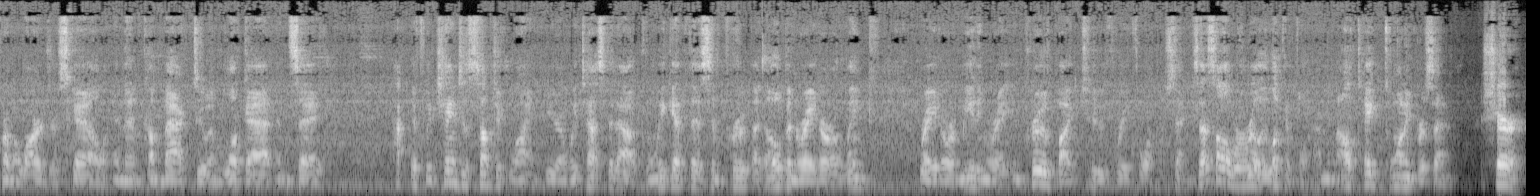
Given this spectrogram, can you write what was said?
from a larger scale and then come back to and look at and say, if we change the subject line here and we test it out, can we get this improved, an open rate or a link rate or a meeting rate improved by two, three, four percent? Because that's all we're really looking for. I mean, I'll take twenty percent. Sure.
